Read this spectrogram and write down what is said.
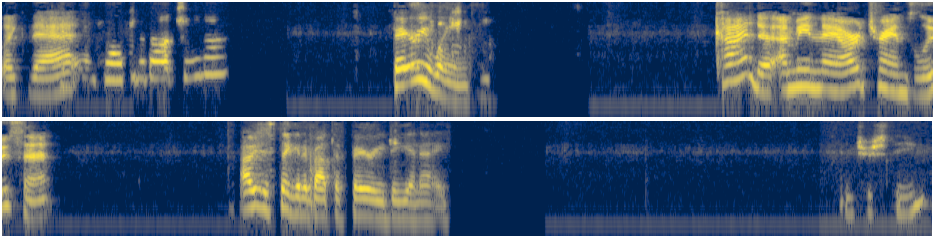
like You know that. what I'm talking about, Gina? Fairy wings. Kinda. I mean, they are translucent. I was just thinking about the fairy DNA. Interesting.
